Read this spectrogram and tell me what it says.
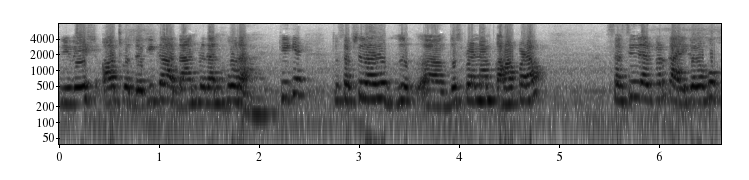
निवेश और प्रौद्योगिकी का आदान प्रदान हो रहा है, ठीक है? तो सबसे ज़्यादा दुष्परिणाम कहाँ पड़ा? सस्ती दर पर कारीगरों को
